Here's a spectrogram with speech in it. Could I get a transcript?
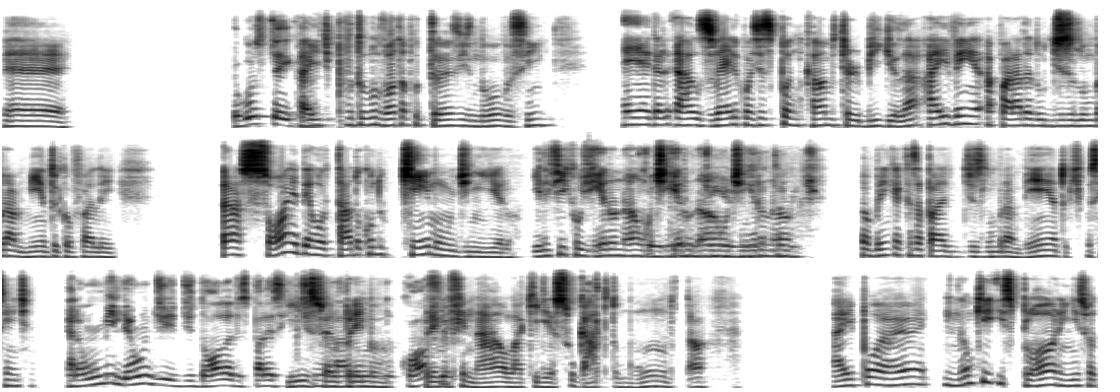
É, eu gostei, cara. Aí, tipo, todo mundo volta pro transe de novo, assim. Aí a, a, os velhos começam a espancar o Mr. Big lá. Aí vem a parada do deslumbramento que eu falei. O cara só é derrotado quando queimam o dinheiro. E ele fica, o dinheiro não, o dinheiro não, o dinheiro não. Então brinca com essa parada de deslumbramento, tipo assim, a gente... Era um milhão de, de dólares, parece que Isso, era o prêmio, no, no prêmio final lá, queria sugar todo mundo e tal. Aí, pô, é, não que explorem isso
